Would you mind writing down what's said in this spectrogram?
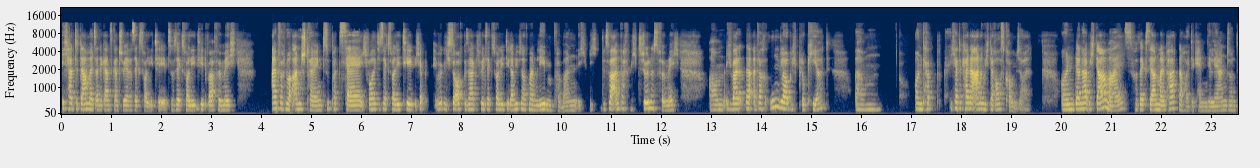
ich hatte damals eine ganz, ganz schwere Sexualität. So Sexualität war für mich einfach nur anstrengend, super zäh. Ich wollte Sexualität, ich habe wirklich so oft gesagt, ich will Sexualität am liebsten aus meinem Leben verbannen. Ich, ich, das war einfach nichts Schönes für mich. Ähm, ich war da einfach unglaublich blockiert ähm, und hab, ich hatte keine Ahnung, wie ich da rauskommen soll. Und dann habe ich damals, vor sechs Jahren, meinen Partner heute kennengelernt und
